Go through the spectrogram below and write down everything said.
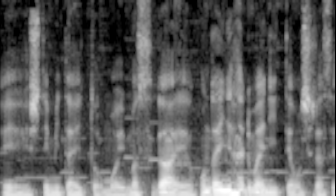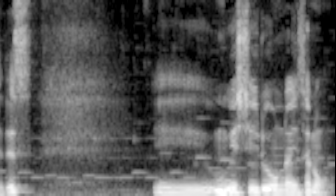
えー、してみたいと思いますが、えー、本題に入る前に1点お知らせです。えー、運営しているオンラインサロン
